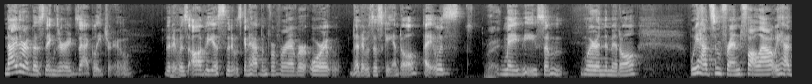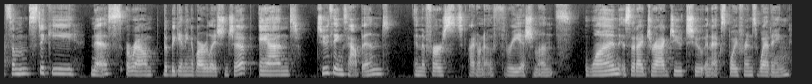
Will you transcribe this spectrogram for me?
neither of those things are exactly true that it was obvious that it was going to happen for forever or it, that it was a scandal it was Right. maybe somewhere in the middle. We had some friend fallout. We had some stickiness around the beginning of our relationship. And two things happened in the first, I don't know, three ish months. One is that I dragged you to an ex boyfriend's wedding.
